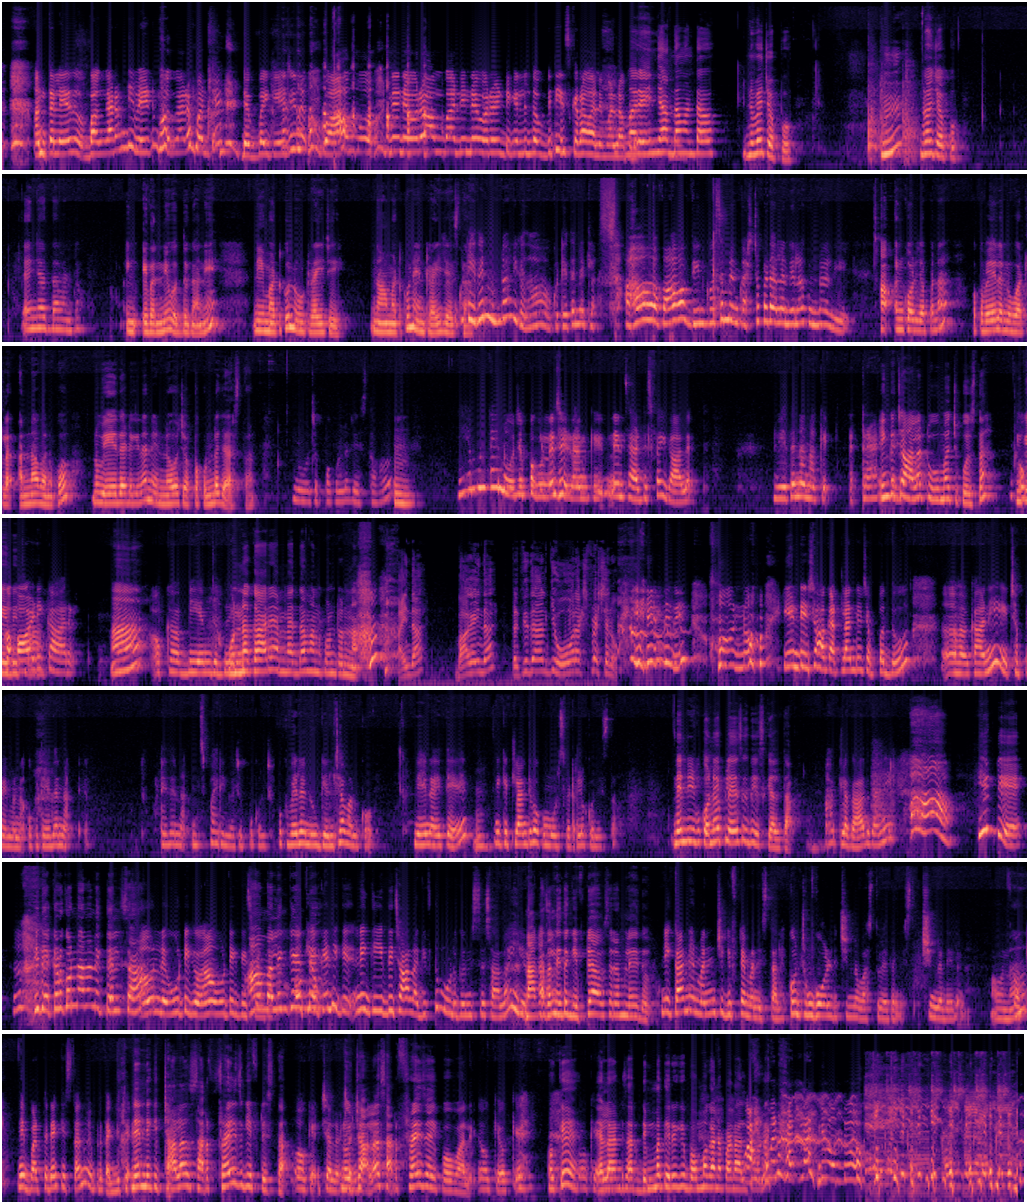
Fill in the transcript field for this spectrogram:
అంత లేదు. బంగారం నీ వెయిట్ బంగారం అంటే డెబ్బై కేజీలు. వామ్మో నేను ఎవరో అంబా నేను ఎవరో ఇంటికి వెళ్ళి దొబ్బి తీసుకురావాలి మళ్ళీ మరి ఏం చేద్దామంటావు? నువ్వే చెప్పు. నువ్వే చెప్పు. ఏం చేద్దామంటావు? ఇం- ఇవన్నీ వద్దు కానీ నీ మటుకు నువ్వు ట్రై చేయి. నా మటుకు నేను ట్రై ఒకటి చేస్తాను ఏదైనా ఉండాలి కదా. ఒకటి ఏదైనా ఇట్లా ఆహా వా దీనికోసం మేము కష్టపడాలని ఎలాగ ఉండాలి ఇంకోటి చెప్పనా? ఒకవేళ నువ్వు అట్లా అన్నావనుకో నువ్వు ఏది అడిగినా నేను నో చెప్పకుండా చేస్తాను. నువ్వు చెప్పకుండా చేస్తావా. ఏముంటాయి నువ్వు చెప్పకుండా చేయడానికి? నేను సాటిస్ఫై కాలే. నువ్వు ఏదైనా నాకు అట్రాక్ట్ ఇంకా చాలా టూ మచ్ పూస్తా. ఒక ఆడి కార్. ఆ? ఒక బిఎండబ్ల్యూ ఉన్న కారే అమ్మేద్దాం అనుకుంటున్నా. అయిందా? బాగైందా? ప్రతిదానికి ఓవర్ ఎక్స్ప్రెషన్ ఏంటిది? Oh no. ఏంటి షాక్? అట్లాంటివి చెప్పొద్దు. కానీ చెప్పేమన్నా. ఒకటి ఏదైనా ఒకటి ఏదైనా ఇన్స్పైరింగ్గా చెప్పు కొంచెం. ఒకవేళ నువ్వు గెలిచావనుకో నేనైతే నీకు ఇట్లాంటివి ఒక మూడు స్వెటర్లు కొనిస్తా. నేను నీవు కొనే ప్లేస్కి తీసుకెళ్తా. అట్లా కాదు కానీ ఏంటి? ఇది ఎక్కడ కొన్నానో నీకు తెలుసా? అవునులే ఊటీకి ఊటీకి తీసుకెళ్తా. ఇంకేంటి? ఓకే ఓకే నీకు నీకు ఇది చాలా గిఫ్ట్ మూడు కొనిస్తే చాలా నాకు అసలు నీతో గిఫ్టే అవసరం లేదు. నీకు కానీ నేను మంచి గిఫ్ట్ ఏమని ఇస్తాను కొంచెం గోల్డ్ చిన్న వస్తువు ఏదైనా ఇస్తా చిన్నది ఏదైనా. అవునా? ఓకే. నీ బర్త్డేకి ఇస్తాను నువ్వు ఇప్పుడు తగ్గితే. నేను నీకు చాలా సర్ప్రైజ్ గిఫ్ట్ ఇస్తా. ఓకే చలో నువ్వు చాలా. సర్ప్రైజ్ అయిపోవాలి. Okay okay. ఓకే? ఓకే. ఎలాంటి సార్ దిమ్మ తిరిగి బొమ్మ కనపడాలి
